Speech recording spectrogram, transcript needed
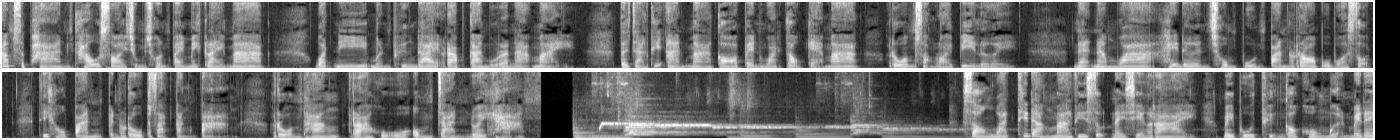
้ามสะพานเข้าซอยชุมชนไปไม่ไกลมาก วัดนี้เหมือนเพิ่งได้รับการบูรณะใหม่ แต่จากที่อ่านมาก็เป็นวัดเก่าแก่มาก ร่วม 200 ปีเลย แนะนำว่าให้เดินชมปูนปั้นรอบอุโบสถ ที่เขาปั้นเป็นรูปสัตว์ต่างๆ รวมทั้งราหูอมจันทร์ด้วยค่ะสองวัดที่ดังมากที่สุดในเชียงราย ไม่พูดถึงก็คงเหมือนไม่ได้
